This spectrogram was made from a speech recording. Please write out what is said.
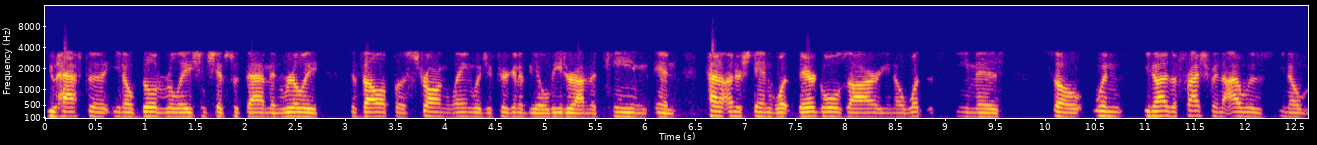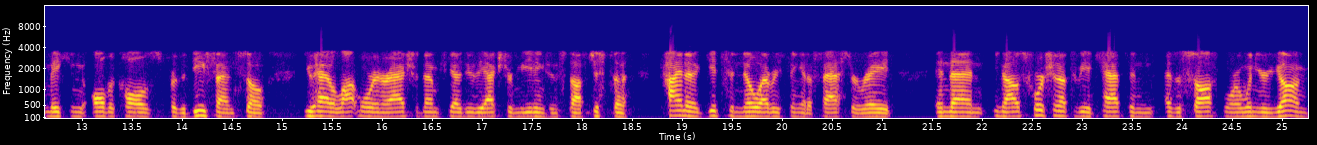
you have to you know build relationships with them and really develop a strong language if you're going to be a leader on the team and kind of understand what their goals are, you know, what the scheme is. So when you know as a freshman, I was you know making all the calls for the defense, so you had a lot more interaction with them. You got to do the extra meetings and stuff just to kind of get to know everything at a faster rate. And then, you know, I was fortunate enough to be a captain as a sophomore. When you're young,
